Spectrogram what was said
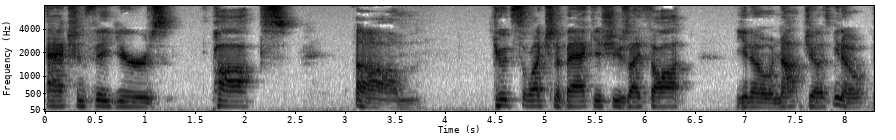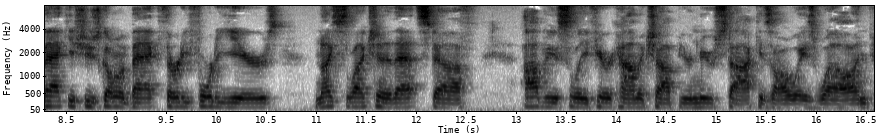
action figures, pops, um, good selection of back issues, I thought. You know, not just, you know, back issues going back 30, 40 years. Nice selection of that stuff. Obviously, if you're a comic shop, your new stock is always well. And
